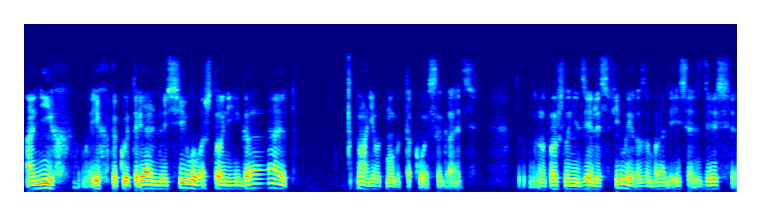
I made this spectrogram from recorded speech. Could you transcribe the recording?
о них, их какую-то реальную силу, во что они играют, ну, они вот могут такое сыграть. На прошлой неделе с Филой разобрались, а здесь э,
